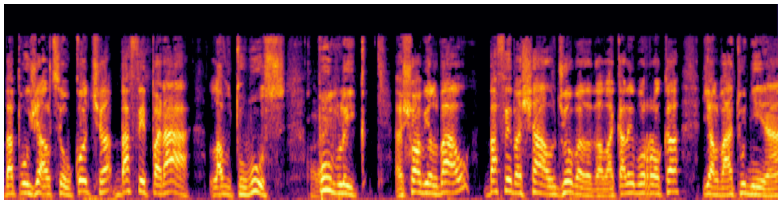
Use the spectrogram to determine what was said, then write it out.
va pujar al seu cotxe, va fer parar l'autobús públic, això a Bilbao, va fer baixar el jove de la Cale Borroca i el va atonyinar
